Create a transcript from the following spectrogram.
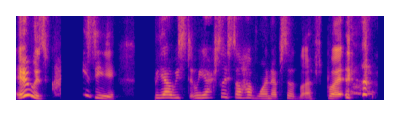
It was crazy. But yeah we still we actually still have one episode left but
